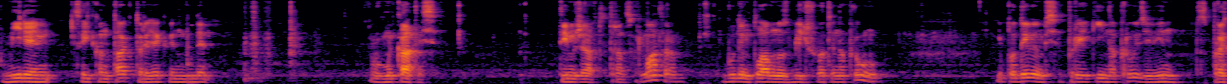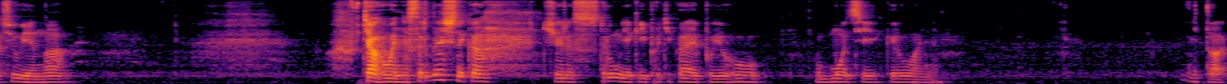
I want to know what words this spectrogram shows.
поміряємо цей контактор, як він буде вмикатися тим же автотрансформатором. Будемо плавно збільшувати напругу і подивимося, при якій напрузі він спрацює на втягування сердечника через струм, який протікає по його обмотці керування. І так,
